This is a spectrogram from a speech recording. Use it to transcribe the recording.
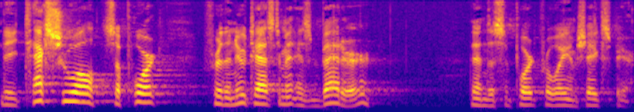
the textual support for the New Testament is better than the support for William Shakespeare.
